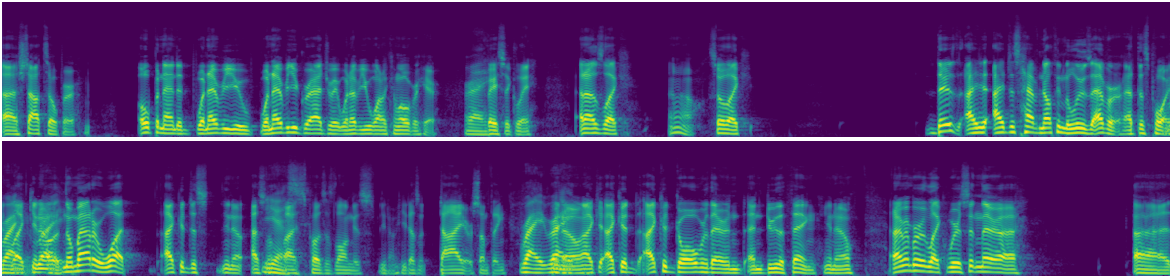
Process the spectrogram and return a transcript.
uh, Staatsoper, open ended. Whenever you whenever you graduate, whenever you want to come over here Right. basically. And I was like, oh, so like, there's I I just have nothing to lose ever at this point. Right, like you know, right. no matter what, I could just you know, as Yes. I suppose as long as you know he doesn't die or something. Right, right. You know, I, I could I could go over there and, and do the thing. You know, and I remember like we were sitting there, uh, uh,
